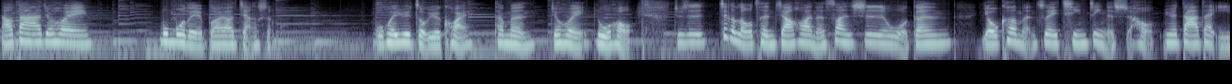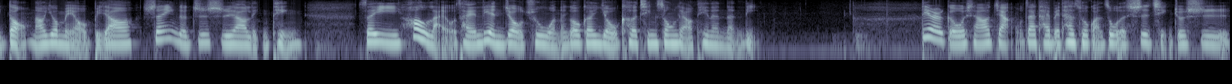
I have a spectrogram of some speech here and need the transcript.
然后大家就会默默的也不知道要讲什么，我会越走越快，他们就会落后。就是这个楼层交换呢，算是我跟。游客们最亲近的时候，因为大家在移动，然后又没有比较生硬的知识要聆听，所以后来我才练就出我能够跟游客轻松聊天的能力。第二个我想要讲我在台北探索馆做的事情，就是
